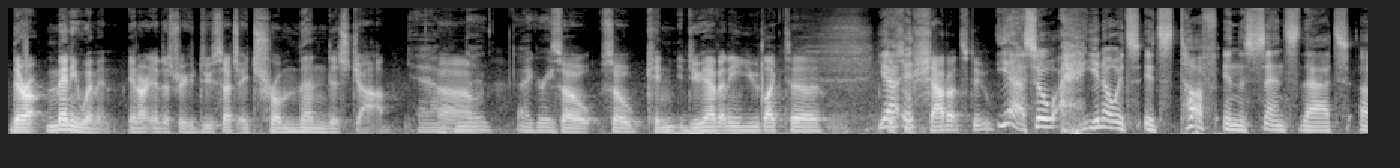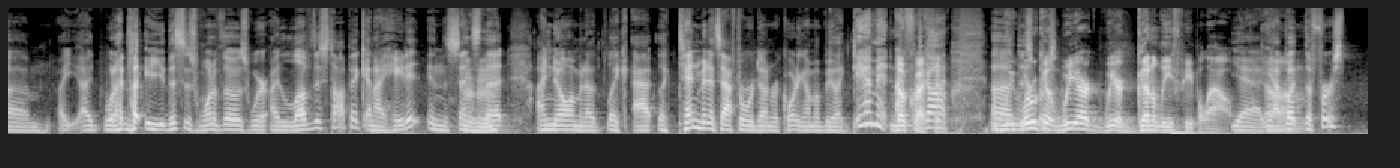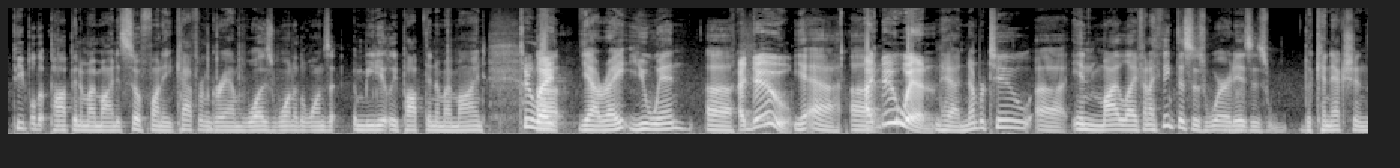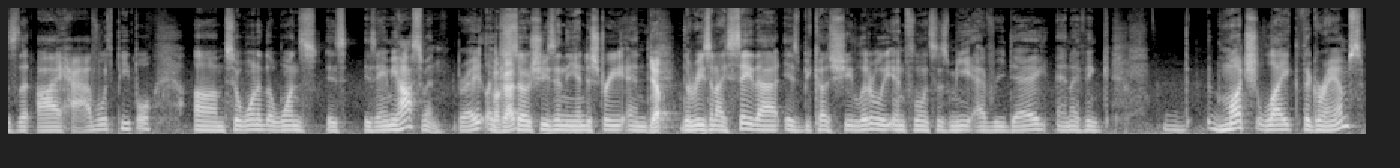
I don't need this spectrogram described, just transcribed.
There are many women in our industry who do such a tremendous job. Yeah. Um, I agree. So, so can do you have any you'd like to Yeah, give it- shout outs to? Yeah, so you know it's it's tough in the sense that um, I, I what I'd like this is one of those where I love this topic and I hate it in the sense Mm-hmm. that I know I'm gonna like at like ten minutes after we're done recording I'm gonna be like damn it No I question. forgot uh, we, we're gonna, we are we are gonna leave people out. yeah yeah Um, but the first people that pop into my mind it's so funny Catherine Graham was one of the ones that immediately popped into my mind Too late. Uh, yeah right you win uh, I do. yeah uh, I do win. yeah, number two uh, in my life, and I think this is where it is, is the connections that I have with people. Um, so one of the ones is is Amy Hasseman, right? Like, Okay. so she's in the industry, and Yep. the reason I say that is because she literally influences me every day, and I think th- much like the Grahams,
